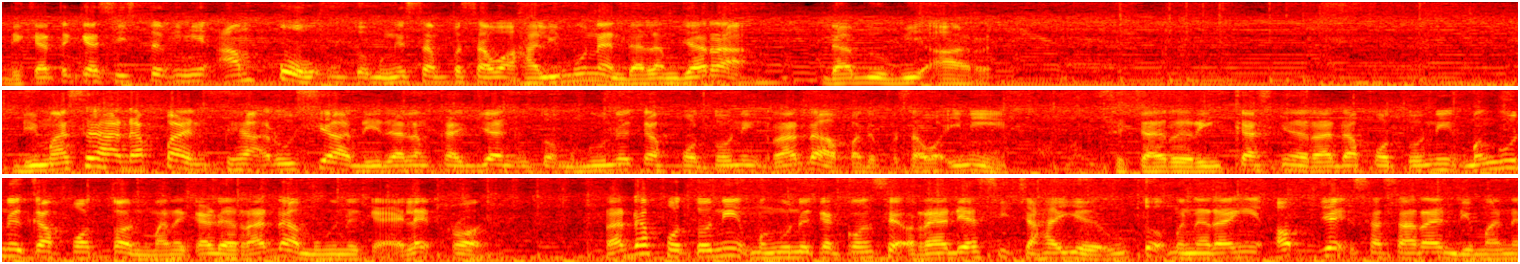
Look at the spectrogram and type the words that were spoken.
Dikatakan sistem ini ampuh untuk mengesan pesawat halimunan dalam jarak WVR. Di masa hadapan pihak Rusia di dalam kajian untuk menggunakan fotonik radar pada pesawat ini. Secara ringkasnya radar fotonik menggunakan foton manakala radar menggunakan elektron. Radar fotonik menggunakan konsep radiasi cahaya untuk menerangi objek sasaran di mana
